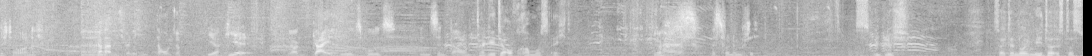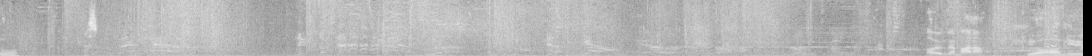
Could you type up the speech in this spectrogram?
Ich aber nicht. Kann er nicht, wenn ich ihn daunte. Hier, hier. Ja, geil. Boots, Boots. Instant down. Da geht er auf Ramos, echt. Ja, das ist vernünftig. Das ist üblich. Seit der neuen Meter ist das so. Achso. Braucht irgendwer Mana? Ja, nö.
